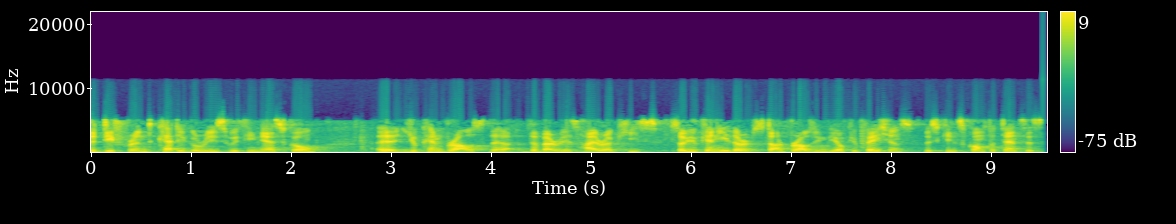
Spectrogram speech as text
the different categories within ESCO, uh, you can browse the, the various hierarchies. So you can either start browsing the occupations, the skills competences,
